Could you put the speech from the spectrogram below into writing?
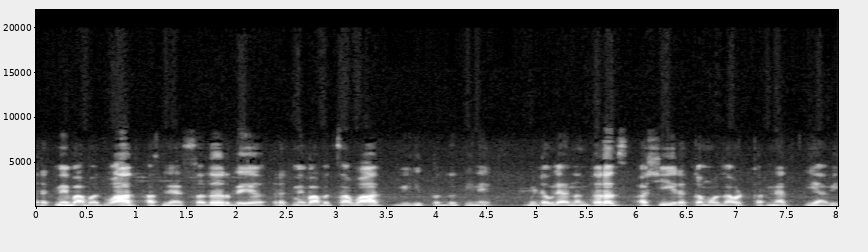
रकमेबाबत वाद असल्यास सदर देय रकमेबाबतचा वाद विहित पद्धतीने मिटवल्यानंतरच अशी रक्कम वजावट करण्यात यावी.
